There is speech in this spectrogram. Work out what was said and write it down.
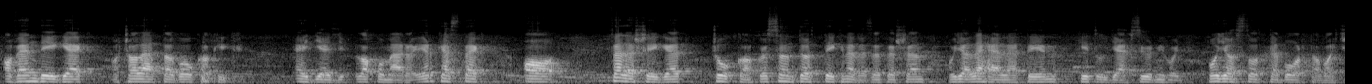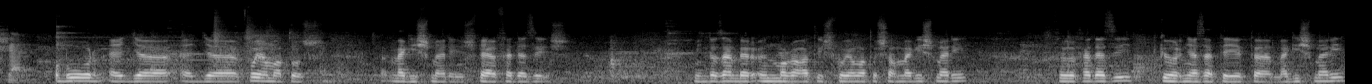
a vendégek, a családtagok, akik egy-egy lakomára érkeztek, a feleséget csókkal köszöntötték, nevezetesen, hogy a lehelletén ki tudják szűrni, hogy fogyasztott-e borta vagy sem. A bor egy, egy folyamatos megismerés, felfedezés. Mint az ember önmagát is folyamatosan megismeri, fölfedezi, környezetét megismeri,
